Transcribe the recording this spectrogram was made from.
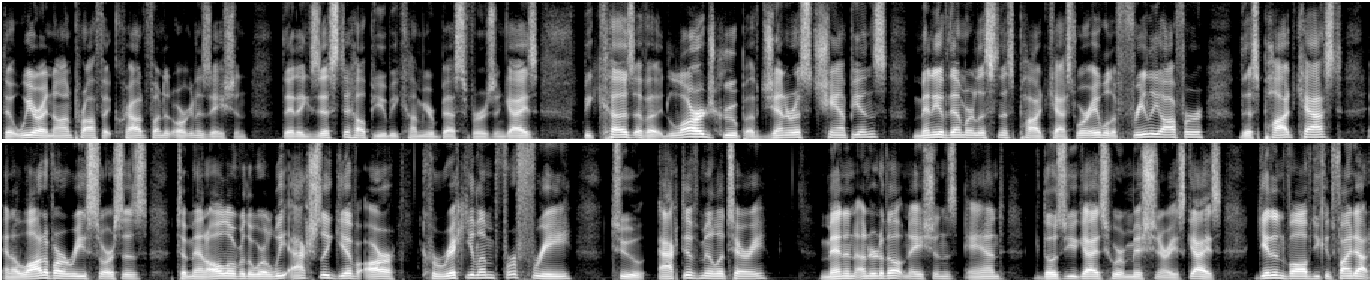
that we are a nonprofit crowd-funded organization that exists to help you become your best version. Guys, because of a large group of generous champions, many of them are listening to this podcast. We're able to freely offer this podcast and a lot of our resources to men all over the world. We actually give our curriculum for free to active military, men in underdeveloped nations, and those of you guys who are missionaries. Guys, get involved. You can find out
